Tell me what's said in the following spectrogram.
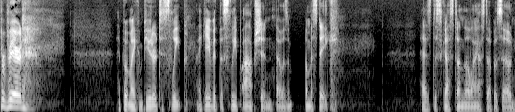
prepared. I put my computer to sleep. I gave it the sleep option. That was a, a mistake, as discussed on the last episode.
